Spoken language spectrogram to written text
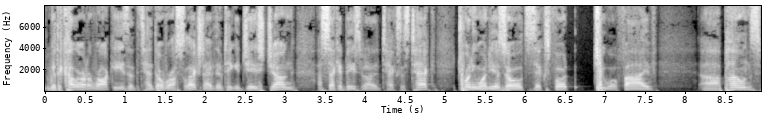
with the Colorado Rockies at the 10th overall selection, I have them taking Jace Jung, a second baseman out of Texas Tech, 21 years old, 6 foot, 205 uh, pounds.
